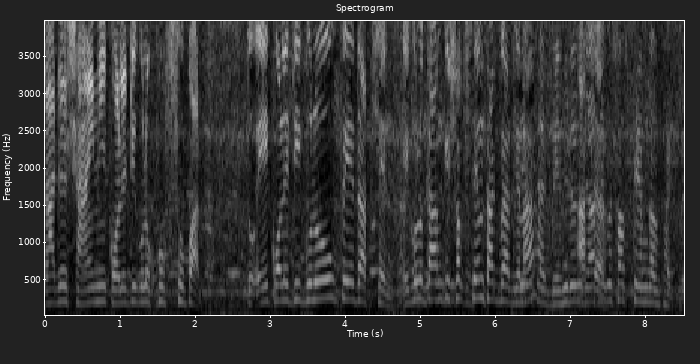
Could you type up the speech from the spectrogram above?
কাজের শাইনি কোয়ালিটিগুলো খুব সুপার তো এই কোয়ালিটিগুলোও পেয়ে যাচ্ছেন। এগুলোর দাম কি সব সেম থাকবে আজকে না? আচ্ছা। সব সেম দাম থাকবে।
